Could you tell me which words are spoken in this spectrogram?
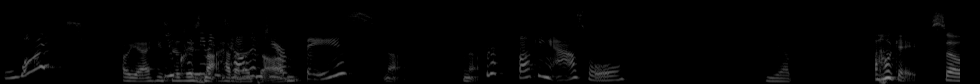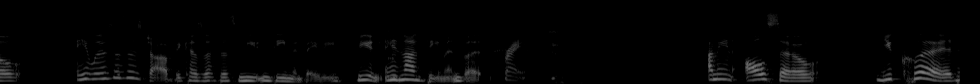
What? oh yeah, he you says couldn't he's not even tell him job. to your face? No, no. What a fucking asshole. Yep. Okay, so he loses his job because of this mutant demon baby. Mutant. He's not a demon, but Right. I mean, also, you could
